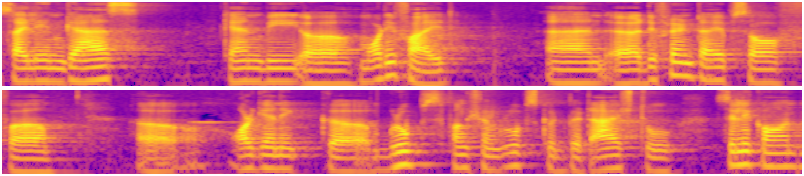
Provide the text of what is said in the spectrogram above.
silane gas can be uh, modified and uh, different types of uh, uh, organic groups functional groups could be attached to silicon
